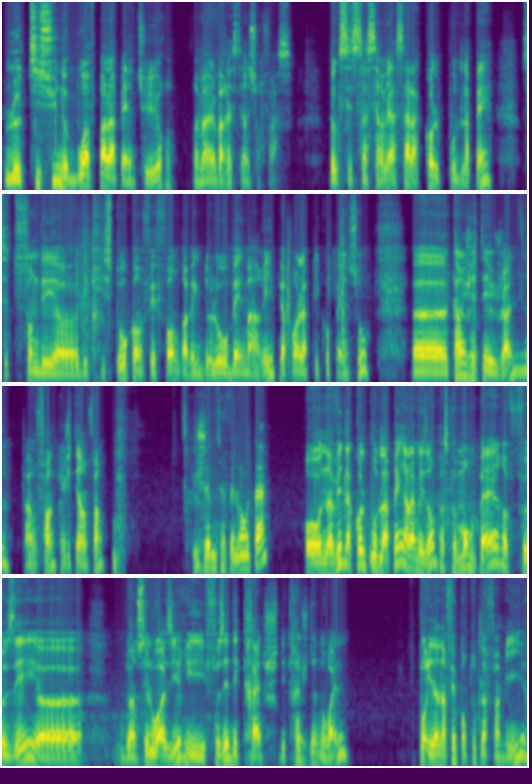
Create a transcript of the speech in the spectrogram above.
le tissu ne boive pas la peinture. Vraiment, elle va rester en surface. Donc ça servait à ça, la colle peau de lapin. Ce sont des, euh, des cristaux qu'on fait fondre avec de l'eau au bain-marie, puis après on l'applique au pinceau. Quand j'étais jeune, enfant, quand j'étais enfant, jeune, ça fait longtemps? On avait de la colle peau de lapin à la maison parce que mon père faisait, euh, dans ses loisirs, il faisait des crèches, des crèches de Noël. Pour- il en a fait pour toute la famille.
